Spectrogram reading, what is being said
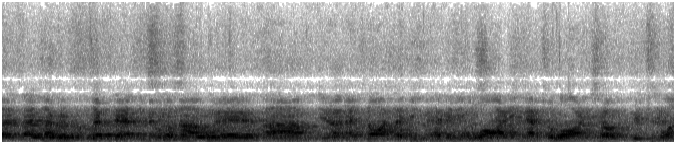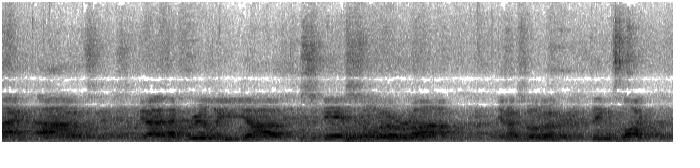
they, they, they were left out in the middle of nowhere. Um, you know, at night they didn't have any lighting, natural lighting, so it was pitch black. Um, you know, had really uh, scarce sort of, um, you know, sort of things like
